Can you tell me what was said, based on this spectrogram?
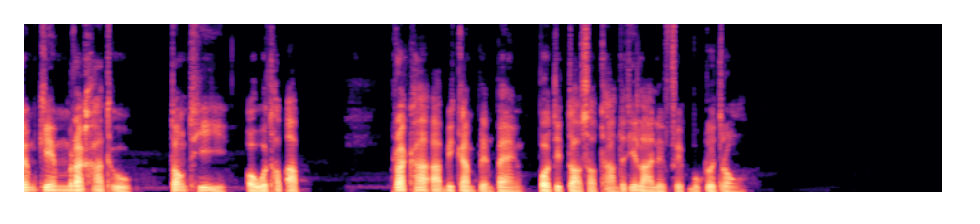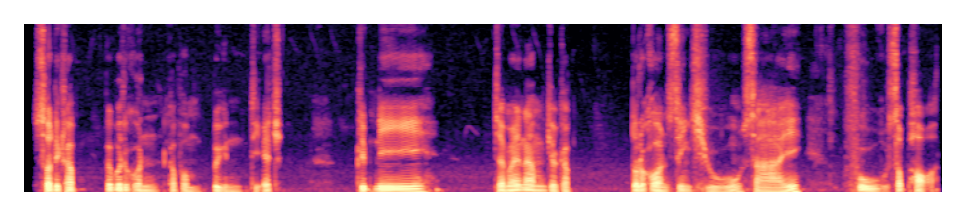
เติมเกมราคาถูกต้องที่ Overtop Up ราคาอาจมีการเปลี่ยนแปลง โปรดติดต่อสอบถามได้ที่ไลน์หรือ Facebook โดยตรง สวัสดีครับเพื่อนๆทุกคนกับผมปืน TH คลิปนี้จะมาแนะนำเกี่ยวกับตัวละครซิงฉิวสาย Full Support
